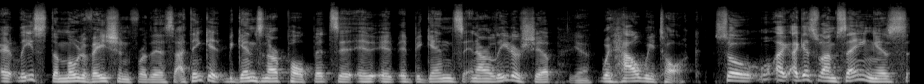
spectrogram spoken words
at least the motivation for this, I think it begins in our pulpits. It, it, it begins in our leadership Yeah. with how we talk. So I, I guess what I'm saying is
